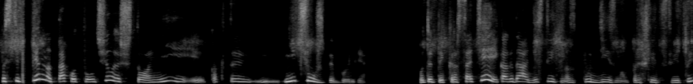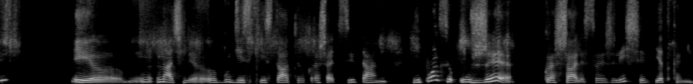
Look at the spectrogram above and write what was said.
Постепенно так вот получилось, что они как-то не чужды были вот этой красоте, и когда действительно с буддизмом пришли цветы, и э, начали буддийские статуи украшать цветами, японцы уже украшали свои жилища ветками.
